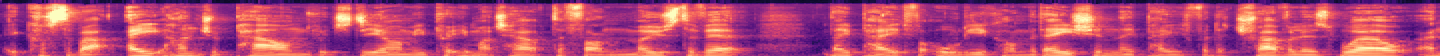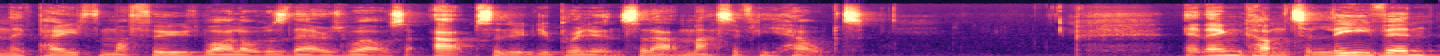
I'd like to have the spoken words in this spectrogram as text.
It cost about £800, which the army pretty much helped to fund most of it. They paid for all the accommodation, they paid for the travel as well, and they paid for my food while I was there as well. So, absolutely brilliant. So, that massively helped. It then come to leaving.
